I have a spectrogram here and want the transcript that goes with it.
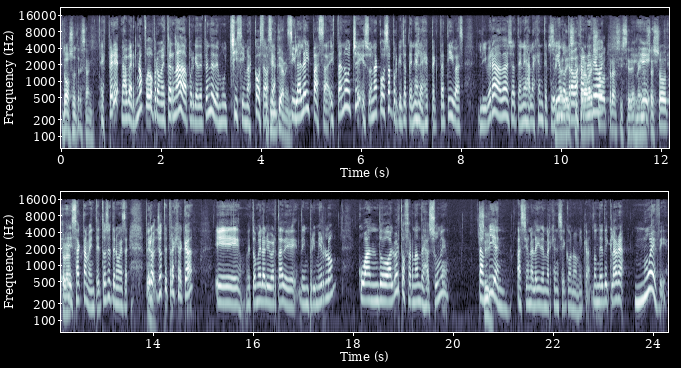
Dos o tres años. Espere, a ver, no puedo prometer nada porque depende de muchísimas cosas. O sea, si la ley pasa esta noche es una cosa porque ya tenés las expectativas liberadas, ya tenés a la gente pudiendo si la trabajar es otra, si se desmenuza es otra. Exactamente, entonces tenemos que hacer. Pero yo te traje acá, eh, me tomé la libertad de imprimirlo. Cuando Alberto Fernández asume, también hace una ley de emergencia económica, donde declara nueve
